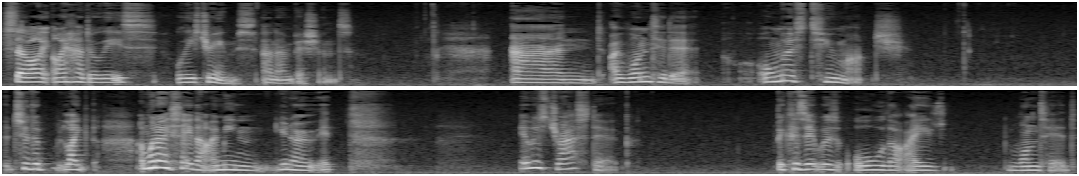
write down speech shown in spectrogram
so I, I had all these all these dreams and ambitions. And I wanted it almost too much. To the like and when I say that I mean, you know, it it was drastic. Because it was all that I wanted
